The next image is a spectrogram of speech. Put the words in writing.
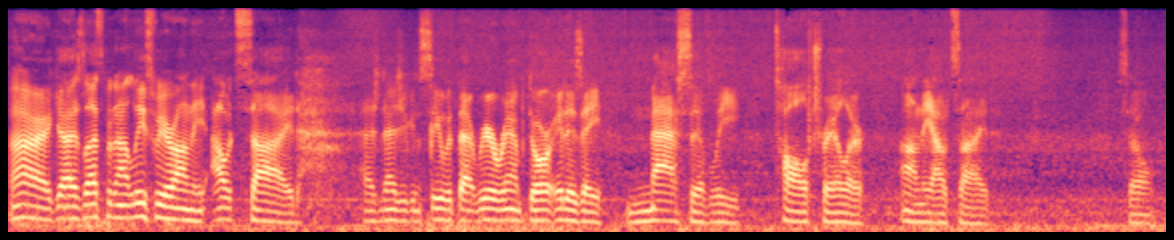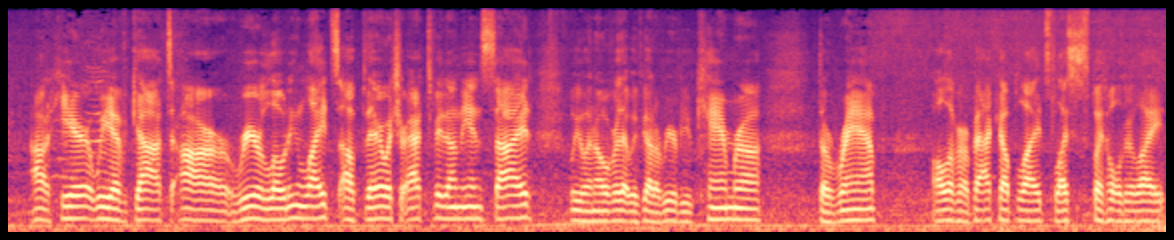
all right guys last but not least we are on the outside as, as you can see with that rear ramp door it is a massively tall trailer on the outside. So out here we have got our rear loading lights up there which are activated on the inside. We went over that. We've got a rear view camera the ramp all of our backup lights license plate holder light.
